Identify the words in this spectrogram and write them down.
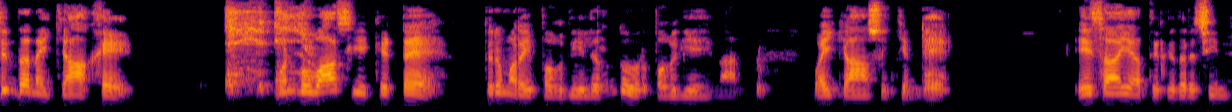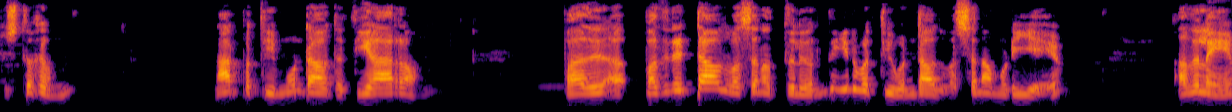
சிந்தனைக்காக முன்பு வாசிய கேட்ட திருமறை பகுதியிலிருந்து ஒரு பகுதியை நான் வைக்க ஆசிக்கின்றேன். ஏசாயா தீர்க்கதரிசியின் புஸ்தகம் நாற்பத்தி மூன்றாவது அதிகாரம் பதி பதினெட்டாவது வசனத்திலிருந்து இருபத்தி ஒன்றாவது வசனம் முடிய அதிலே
